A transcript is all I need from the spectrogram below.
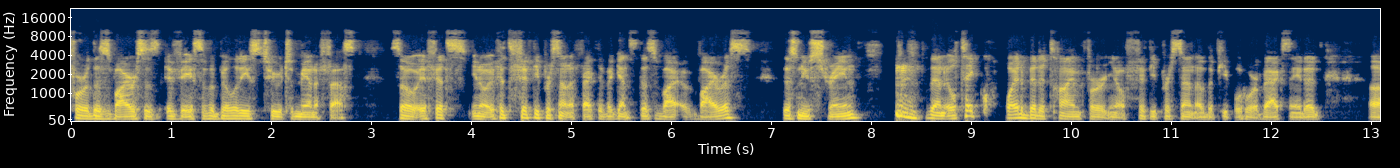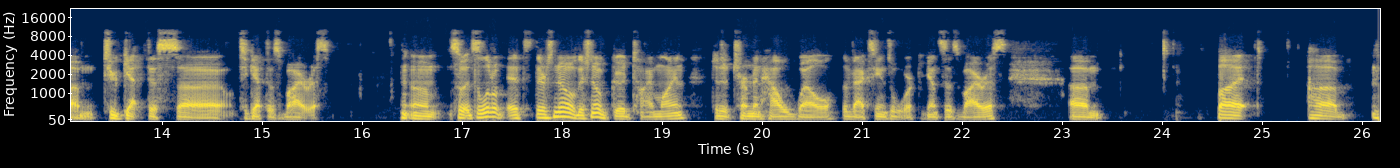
for this virus's evasive abilities to to manifest. So if it's you know if it's fifty percent effective against this vi- virus, this new strain, then it'll take quite a bit of time for you know 50% of the people who are vaccinated um, to get this uh, to get this virus. Um, so it's a little it's there's no there's no good timeline to determine how well the vaccines will work against this virus. Um, but uh,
